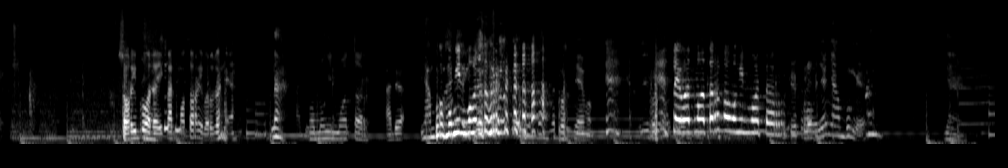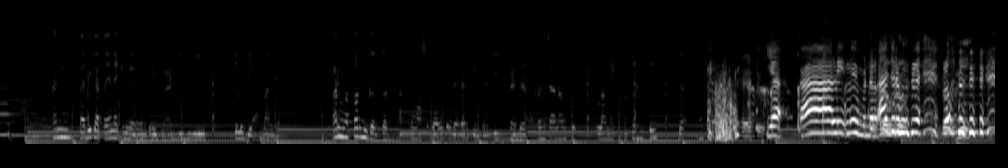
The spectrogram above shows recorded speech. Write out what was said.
Sorry bro, ada iklan motor ya barusan ya. Nah, Aduh, ngomongin motor ada nyambung. ngomongin aja, motor banget maksudnya emang. lewat motor ngomongin motor Oke, flow-nya nyambung ya. nah kan tadi katanya naik kendaraan pribadi itu lebih aman ya kan motor juga ke- termasuk dalam kendaraan pribadi gak ada rencana untuk pulang naik motor gitu gak Aduh. ya kali lu yang bener Bro, aja bro. dong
